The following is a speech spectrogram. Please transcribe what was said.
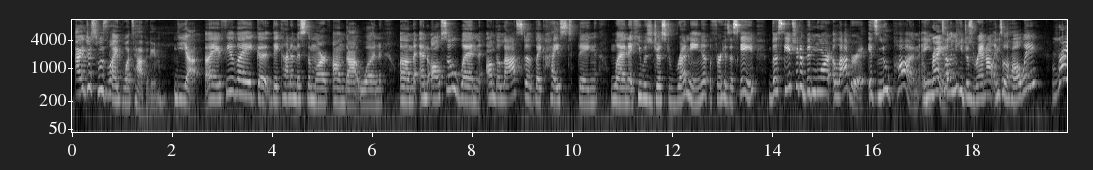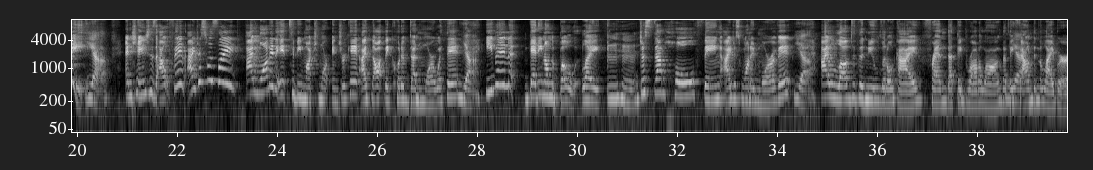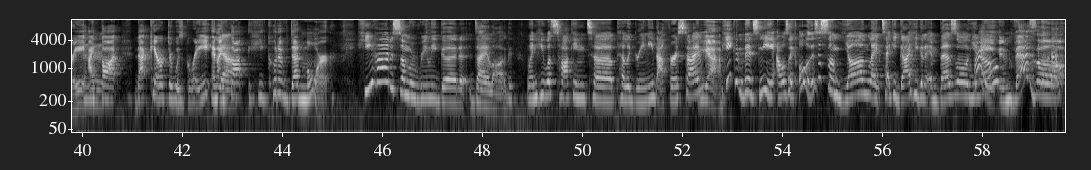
I just was like, what's happening? Yeah, I feel like uh, they kind of missed the mark on that one. Um, and also when on the last uh, like heist thing, when he was just running for his escape, the escape should have been more elaborate. It's Lupin, and Right. you're telling me he just ran out into the hallway? Right. Yeah, And changed his outfit. I just was like, I wanted it to be much more intricate. I thought they could have done more with it. Yeah. Even getting on the boat, like, Mm-hmm. just that whole thing. I just wanted more of it. yeah, I loved the new little guy friend that they brought along that they Yeah. Mm-hmm. found in the library. I thought that character was great and I thought he could have done more. he had some really good dialogue. When he was talking to Pellegrini that first time, Yeah. he convinced me. I was like, "Oh, this is some young, like techie guy. He gonna embezzle, you know?" Right, embezzle.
